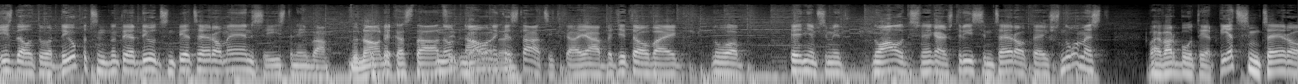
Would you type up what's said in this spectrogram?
izdali to ar 12, nu tie ir 25 eiro mēnesī īstenībā. Nu, nav nekas tāds Nu, nav nekas tāds, it kā, jā, bet ja tev vajag no, pieņemsim, it no algas vienkārši 300 eiro pēkšņi nomest, vai varbūt ir 500 eiro,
